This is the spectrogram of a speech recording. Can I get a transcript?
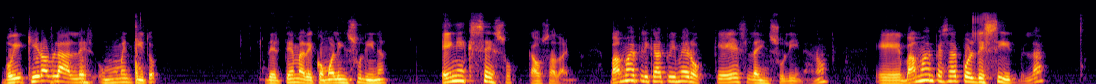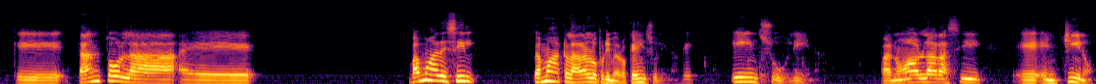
voy, quiero hablarles un momentito del tema de cómo la insulina en exceso causa daño. Vamos a explicar primero qué es la insulina, ¿no? Eh, vamos a empezar por decir, ¿verdad? Que tanto la... Eh, vamos a decir, vamos a aclarar lo primero, ¿qué es insulina? ¿okay? Insulina. Para no hablar así eh, en chino,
